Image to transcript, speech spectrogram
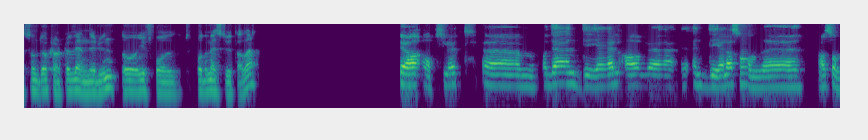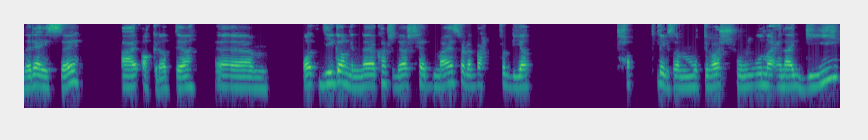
som du har klart å vende rundt og få, det meste ut av det? Ja, absolutt. Um, og det er en del av, eh, en del av, sånne, av sånne reiser er akkurat det. Um, og de gangene kanskje det har skjedd meg, så har det vært fordi har tapt liksom, motivasjon og energi,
